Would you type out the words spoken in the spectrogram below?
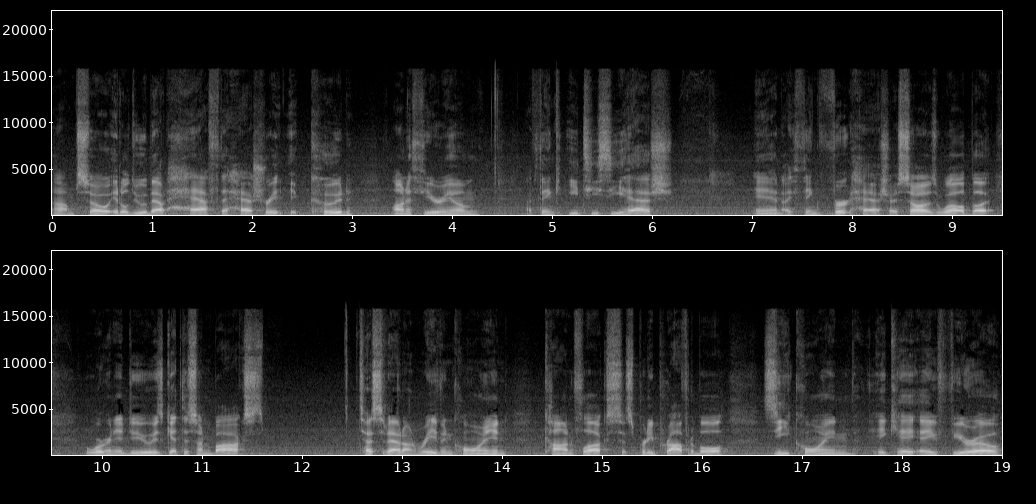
Um, so it'll do about half the hash rate it could on Ethereum. I think ETC hash and I think Verthash I saw as well. But what we're gonna do is get this unboxed, test it out on Ravencoin, Conflux, it's pretty profitable, Zcoin, aka Firo,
